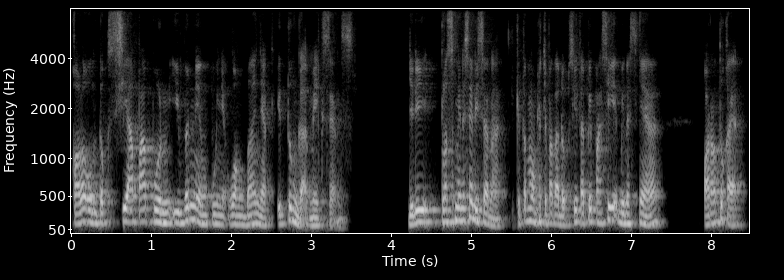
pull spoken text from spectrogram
kalau untuk siapa pun even yang punya uang banyak itu nggak make sense. Jadi plus minusnya di sana. Kita mau percepat adopsi tapi pasti minusnya orang tuh kayak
